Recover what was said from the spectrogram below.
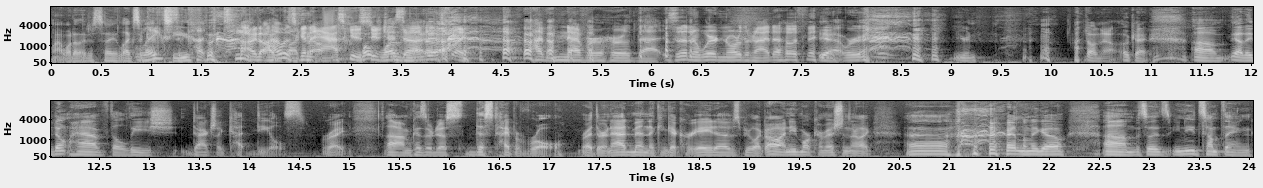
Wow, what did I just say? Legs, Legs to to cut cut teeth. teeth. I, was going to ask you as soon as you're done. that? I was like, I've never heard that. Is it a weird Northern Idaho thing? yeah, we're you're. I don't know. Okay, um, yeah, they don't have the leash to actually cut deals, right? Because they're just this type of role, right? They're an admin that can get creatives. People are like, oh, I need more commission. They're like, uh, right, let me go. Um, so it's, you need something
